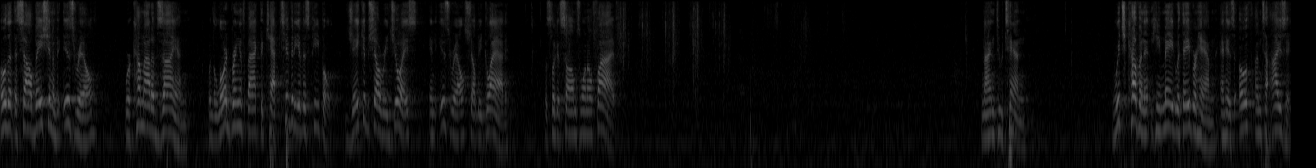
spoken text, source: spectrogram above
Oh, that the salvation of Israel were come out of Zion, when the Lord bringeth back the captivity of his people. Jacob shall rejoice, and Israel shall be glad. Let's look at Psalms 105. Nine through ten. Which covenant he made with Abraham and his oath unto Isaac,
